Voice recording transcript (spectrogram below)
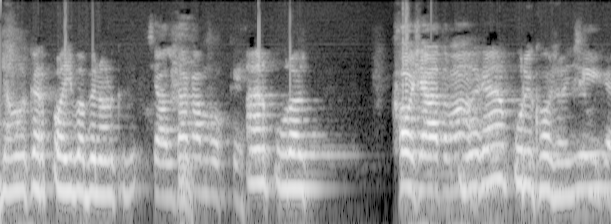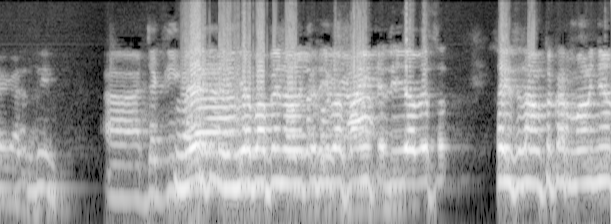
ਜਮਾ ਕਰ ਭਾਈ ਬਾਬੇ ਨਾਨਕ ਦੀ। ਚੱਲਦਾ ਕੰਮ ਓਕੇ। ਐਨ ਪੂਰਾ ਖੁਸ਼ ਆਤਮਾ ਮੈਂ ਕਿਹਾ ਐਨ ਪੂਰੀ ਖੁਸ਼ ਆ ਜੀ। ਠੀਕ ਹੈ ਗੱਲ। ਜੀ ਆ ਜੱਗੀ ਮੇਰ ਕਹਿੰਦਾ ਆ ਬਾਬੇ ਨਾਨਕ ਦੀ ਬਸ ਆਈ। ਚੱਲੀ ਜਾਵੇ ਸਹੀ ਸਲਾਮਤ ਕਰਮ ਵਾਲੀਆਂ।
